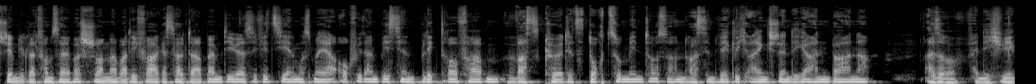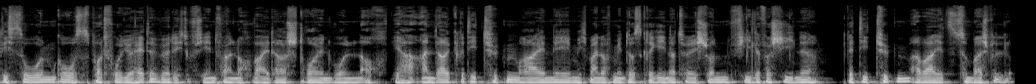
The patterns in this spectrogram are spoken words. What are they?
Stimmt, die Plattform selber schon, aber die Frage ist halt da, beim Diversifizieren muss man ja auch wieder ein bisschen Blick drauf haben, was gehört jetzt doch zu Mintos und was sind wirklich eigenständige Anbahner. Also wenn ich wirklich so ein großes Portfolio hätte, würde ich auf jeden Fall noch weiter streuen wollen, auch ja andere Kredittypen reinnehmen. Ich meine, auf Mintos kriege ich natürlich schon viele verschiedene Kredittypen, aber jetzt zum Beispiel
